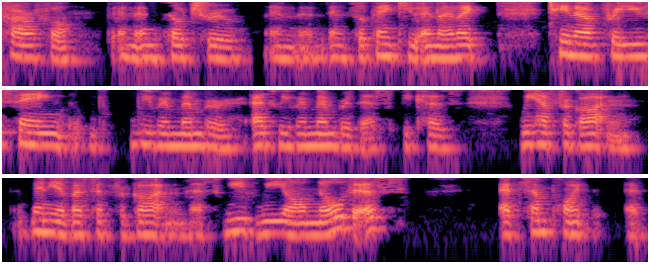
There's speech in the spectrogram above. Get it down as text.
Powerful and, and so true. And, and and so thank you. And I like Tina for you saying we remember as we remember this because we have forgotten. Many of us have forgotten this. We we all know this at some point at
